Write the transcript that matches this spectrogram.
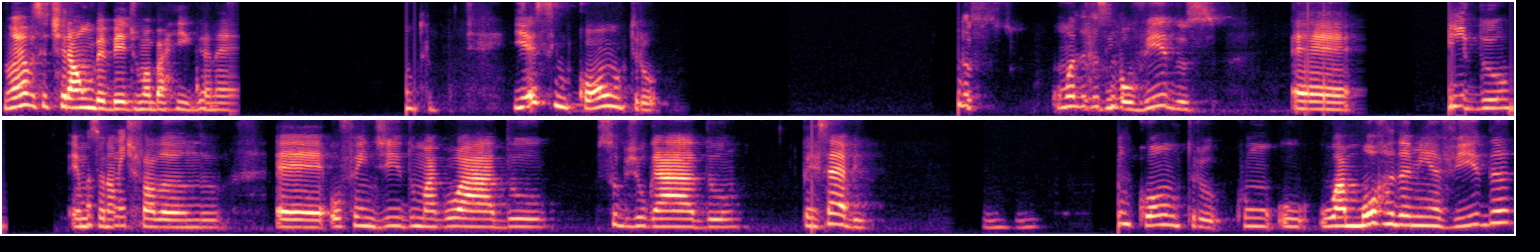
Não é você tirar um bebê de uma barriga, né? E esse encontro, um dos envolvidos é emocionalmente falando, é, ofendido, magoado, subjugado, Percebe? Uhum. Encontro com o, o amor da minha vida,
